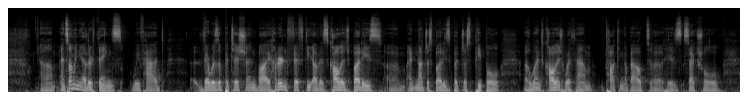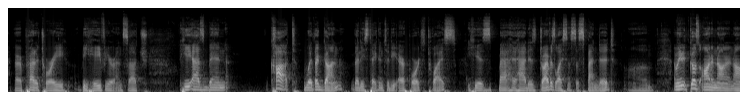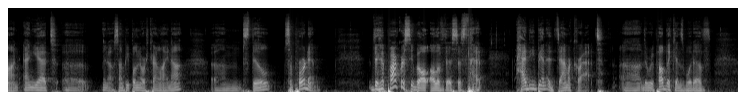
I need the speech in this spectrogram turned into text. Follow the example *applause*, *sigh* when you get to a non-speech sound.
um, and so many other things. We've had. There was a petition by 150 of his college buddies, um, and not just buddies, but just people uh, who went to college with him, talking about uh, his sexual uh, predatory behavior and such. He has been caught with a gun that he's taken to the airport twice. He has had his driver's license suspended. Um, I mean, it goes on and on and on. And yet, uh, you know, some people in North Carolina um, still support him. The hypocrisy of all, all, of this is *laughs* that had he been a Democrat, uh, the Republicans would have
